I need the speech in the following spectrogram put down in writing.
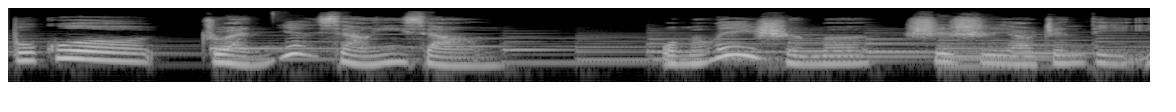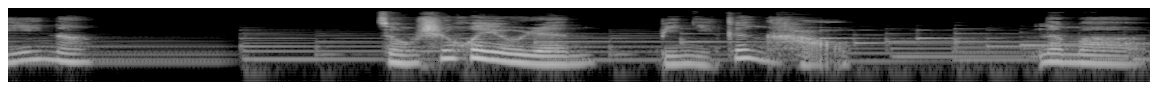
不过转念想一想。我们为什么事事要争第一呢？总是会有人比你更好，那么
